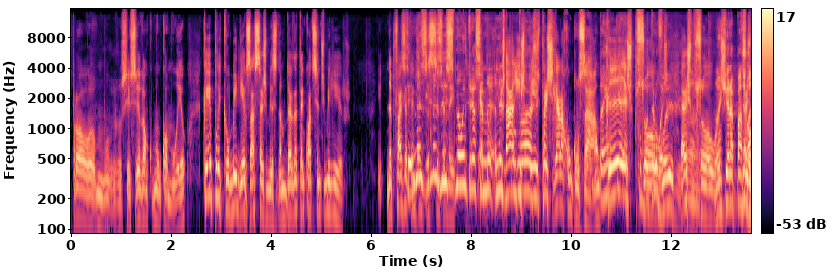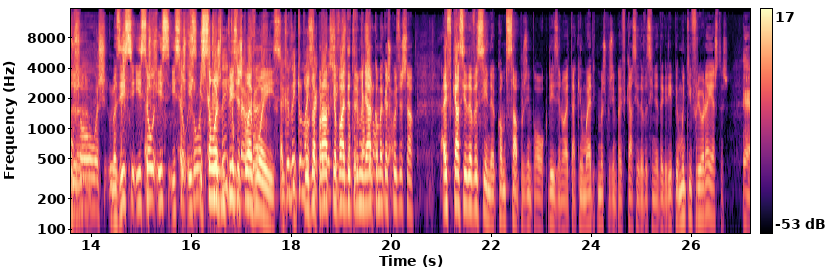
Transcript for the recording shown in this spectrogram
para o cidadão comum como eu. Quem aplicou mil euros há seis meses na Moderna tem 400 mil euros. Na Pfizer Sim, tem mas, mas isso não interessa é, neste não, isto, isto, para chegar à conclusão que as pessoas, as pessoas, não encher a pança as pessoas, mas isso, isso, isso, isso, isso, isso são as notícias que levam a isso. E depois a prática vai determinar como é que as coisas são. A eficácia da vacina, como se sabe, por exemplo, ou o que dizem, não é? Está aqui um médico, mas, por exemplo, a eficácia da vacina da gripe é muito inferior a estas. É,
